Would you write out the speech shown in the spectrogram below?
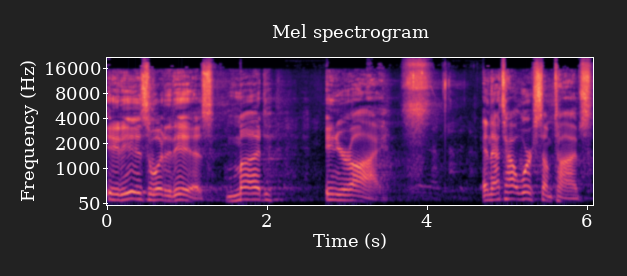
is what it is mud in your eye. And that's how it works sometimes.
